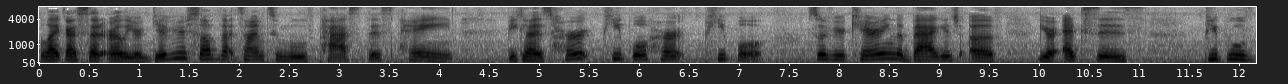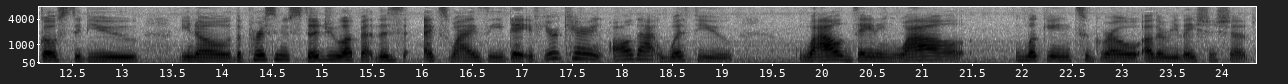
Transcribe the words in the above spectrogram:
like I said earlier, give yourself that time to move past this pain because hurt people hurt people. So if you're carrying the baggage of your exes, people who've ghosted you, you know, the person who stood you up at this XYZ date, if you're carrying all that with you while dating, while looking to grow other relationships,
